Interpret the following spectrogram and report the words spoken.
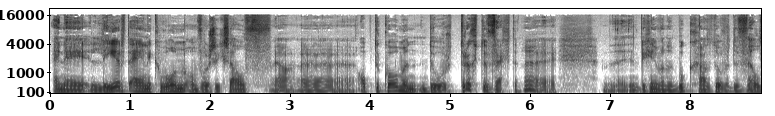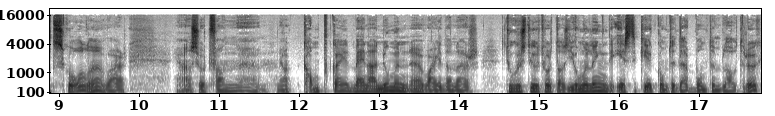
En hij leert eigenlijk gewoon om voor zichzelf ja, uh, op te komen door terug te vechten. Hè. In het begin van het boek gaat het over de veldschool, hè, waar ja, een soort van uh, ja, kamp, kan je het bijna noemen, hè, waar je dan naar toegestuurd wordt als jongeling. De eerste keer komt hij daar bont en blauw terug.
